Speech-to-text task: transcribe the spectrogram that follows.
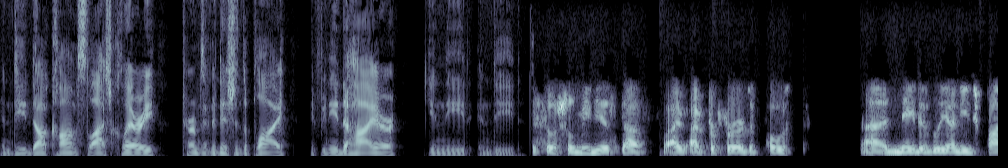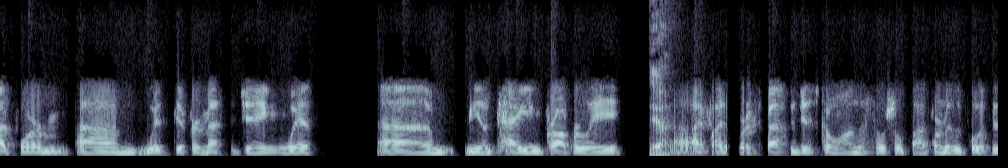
Indeed.com slash Clary. Terms and conditions apply. If you need to hire, you need Indeed. The social media stuff, I, I prefer to post uh, natively on each platform um, with different messaging, with um, you know, tagging properly. Yeah. Uh, I find it works best to just go on the social platform as opposed to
